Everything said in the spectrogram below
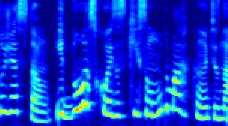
sugestão. E duas coisas que são muito marcantes na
